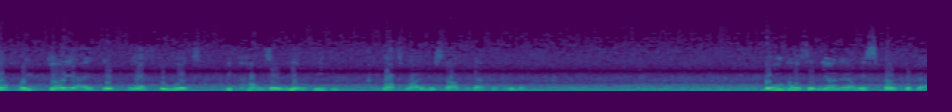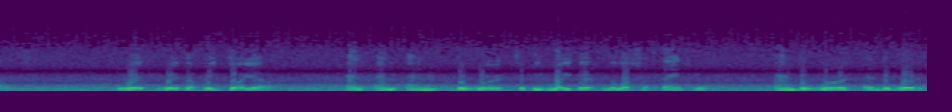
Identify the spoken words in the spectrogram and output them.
the Hoidoya did afterwards becomes a real Vidi. That's why we start with that Nekuda. All those inyanim that we spoke about, with, with the Hoidoya and, and, and the word to be made in the Lashon of thank you, and the word and the word of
